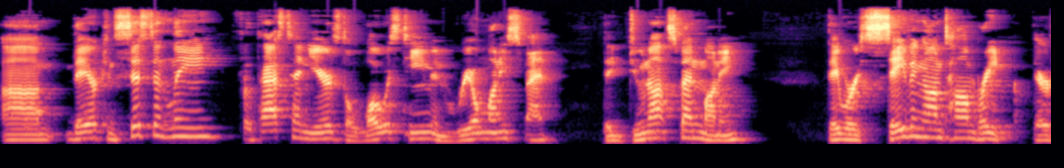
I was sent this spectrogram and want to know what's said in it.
Um, they are consistently, for the past 10 years, the lowest team in real money spent. They do not spend money. They were saving on Tom Brady. They're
